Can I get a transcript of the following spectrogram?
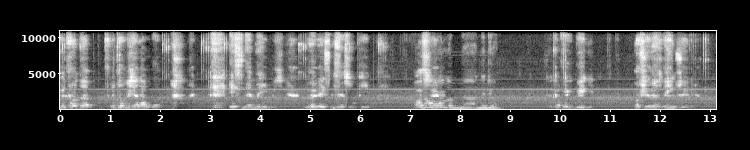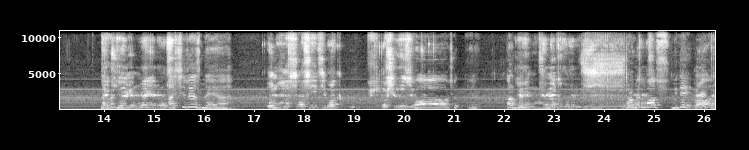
Bu tadı. Kötü bir şey lan bu. Esnemeymiş. Böyle esnemeye sokayım. Ne Aslında oğlum ya ne diyorsun? kafa gitmiyor ki. Aşırı en güzeli. Ya Ben hani- ama yani olsun. Aşırı ne ya? Oğlum hassasiyeti bak aşırı hız ya. Aa çok... E, Oğlum bu ne ya? Hemen kafadan. Oğlum mouse bir de Var, aa, var.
